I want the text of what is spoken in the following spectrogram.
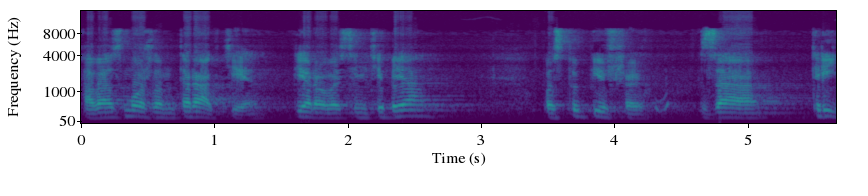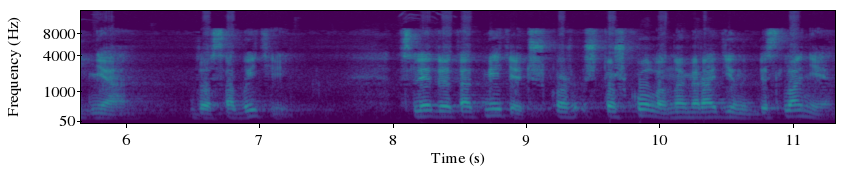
о возможном теракте 1 сентября, поступивших за три дня до событий, следует отметить, что школа номер один в Беслане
